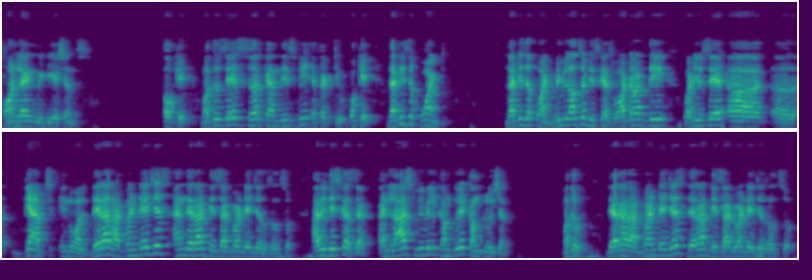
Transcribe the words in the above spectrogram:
online mediations. Okay, Madhu says, sir, can this be effective? Okay, that is the point that is the point. We will also discuss what are the what do you say uh, uh, gaps involved. There are advantages and there are disadvantages also. I will discuss that. And last we will come to a conclusion. Madhu there are advantages there are disadvantages also.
